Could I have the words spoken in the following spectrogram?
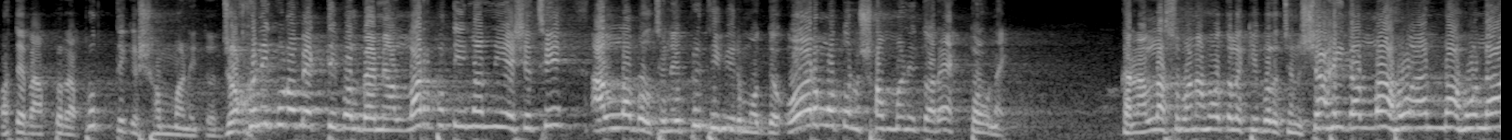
অতএব আপনারা প্রত্যেকে সম্মানিত। যখনই কোনো ব্যক্তি বলবে, আমি আল্লাহর প্রতি ইমান নিয়ে এসেছি আল্লাহ বলছেন, এই পৃথিবীর মধ্যে ওর মতন সম্মানিত আর একটাও নাই। কারণ আল্লাহ সুবহানাহু ওয়া তাআলা কি বলেছেন? শাহিদ আল্লাহু আন্নাহু লা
